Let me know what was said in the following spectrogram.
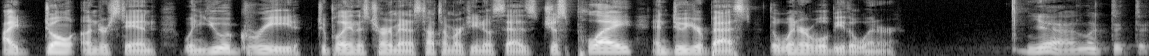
I don't understand when you agreed to play in this tournament, as Tata Martino says, just play and do your best. The winner will be the winner. Yeah, And look, the,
